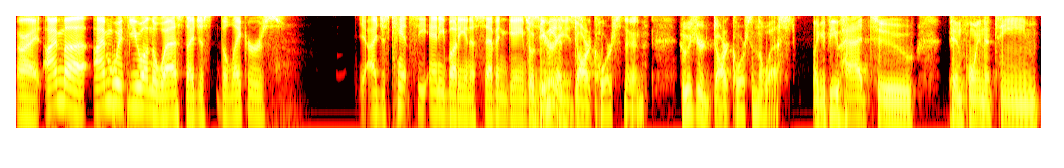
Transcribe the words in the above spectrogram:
All right, I'm uh I'm with you on the West. I just the Lakers I just can't see anybody in a seven game So series. give me a dark horse then. Who's your dark horse in the West? Like if you had to pinpoint a team,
